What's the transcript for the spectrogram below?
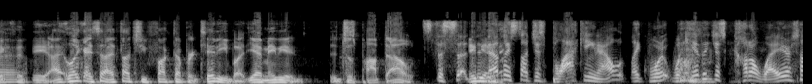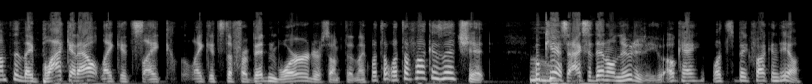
it uh, could be. I, like I said, I thought she fucked up her titty, but yeah, maybe it, it just popped out. It's the Maybe now I- they start just blacking out. Like, what, what can't they just cut away or something? They black it out like it's like like it's the forbidden word or something. Like, what the what the fuck is that shit? Oh. Who hmm. cares? Accidental nudity. Okay, what's the big fucking deal?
